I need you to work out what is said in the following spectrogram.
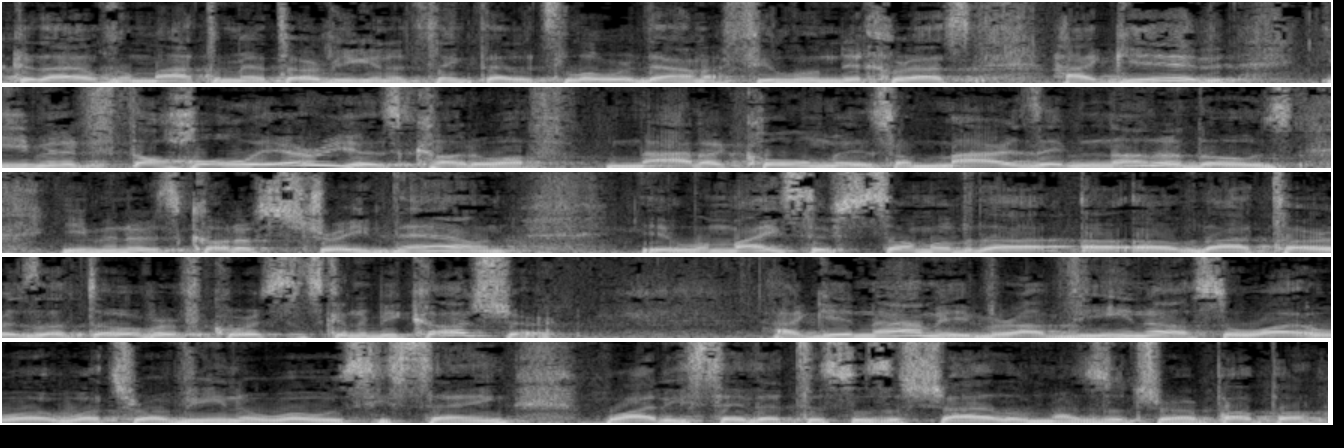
going to think that it's lower down, afilu nichras hagid, even if the whole area is cut off, not a kolmes, a marzev, none of those, even if it's cut off straight down, it, if some of the uh, of the atar is left over, of course it's going to be kosher. Hagid nami Ravina. So what, what, what's Ravina? What was he saying? Why did he say that this was a shaila of Mar Zutra Papa?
